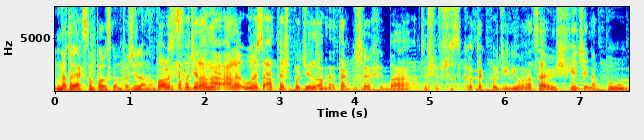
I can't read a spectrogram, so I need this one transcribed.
No to jak z tą Polską podzieloną? Polska powiedz? podzielona, ale USA też podzielone, także chyba to się wszystko tak podzieliło na całym świecie na pół.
